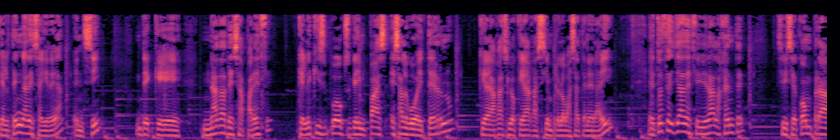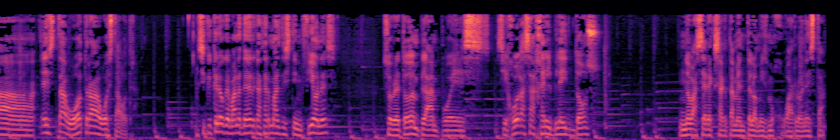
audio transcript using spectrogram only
que tengan esa idea en sí, de que nada desaparece, que el Xbox Game Pass es algo eterno, que hagas lo que hagas siempre lo vas a tener ahí, entonces ya decidirá la gente si se compra esta u otra o esta otra. Así que creo que van a tener que hacer más distinciones, sobre todo en plan, pues si juegas a Hellblade 2, no va a ser exactamente lo mismo jugarlo en esta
